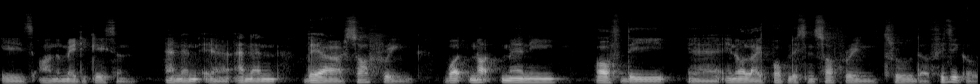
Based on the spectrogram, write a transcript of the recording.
is on the medication, and then uh, and then they are suffering but not many of the uh, you know like population suffering through the physical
